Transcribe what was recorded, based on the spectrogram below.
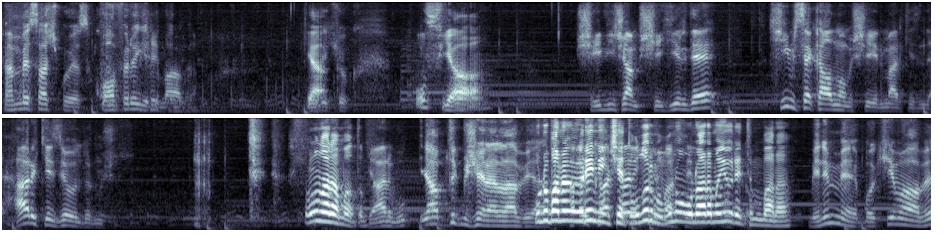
Pembe saç boyası. Kuaföre girdim Şey abi. Ya Gerek yok. of ya. Şey diyeceğim. Şehirde kimse kalmamış şehir merkezinde. Herkesi öldürmüşüz. Onu aramadım. Yani bu Yaptık bir şeyler abi ya. Bunu bana Abi öğrenin kaç chat tane olur mu? Bunu senin? onarmayı öğretin bana. Benim mi? Bakayım abi.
